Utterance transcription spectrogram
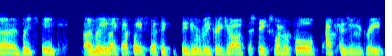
uh, great steak. I really like that place. I think they do a really great job. The steak's wonderful. Appetizers are great.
